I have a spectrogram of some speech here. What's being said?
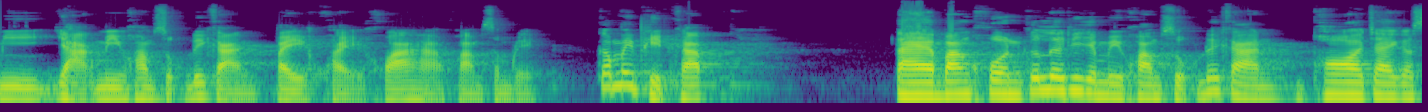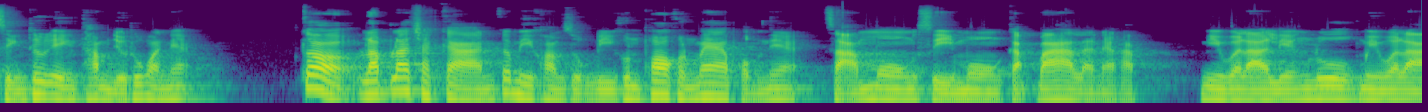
มีอยากมีความสุขด้วยการไปไขว่คว้าหาความสำเร็จ ก็ไม่ผิดครับ แต่บางคนก็เลือกที่จะมีความสุขด้วยการพอใจกับสิ่งที่ตัวเองทำอยู่ทุกวันเนี้ยก็รับราชการก็มีความสุขดีคุณพ่อคุณแม่ผมเนี่ยสามโมงสี่โมงกลับบ้านแล้วนะครับ มีเวลาเลี้ยงลูก มีเวลา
